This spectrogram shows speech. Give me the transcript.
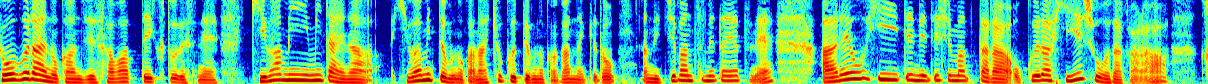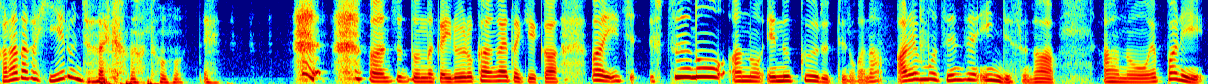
今日ぐらいの感じで触っていくとですね極みみたいな極みって読むのかな極って読むのか分かんないけどあの一番冷たいやつねあれを引いて寝てしまったらオクラ冷え性だから体が冷えるんじゃないかなと思って まあちょっとなんかいろいろ考えた結果、まあ、一普通のあの N クールっていうのかな？あれも全然いいんですがあのやっぱり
